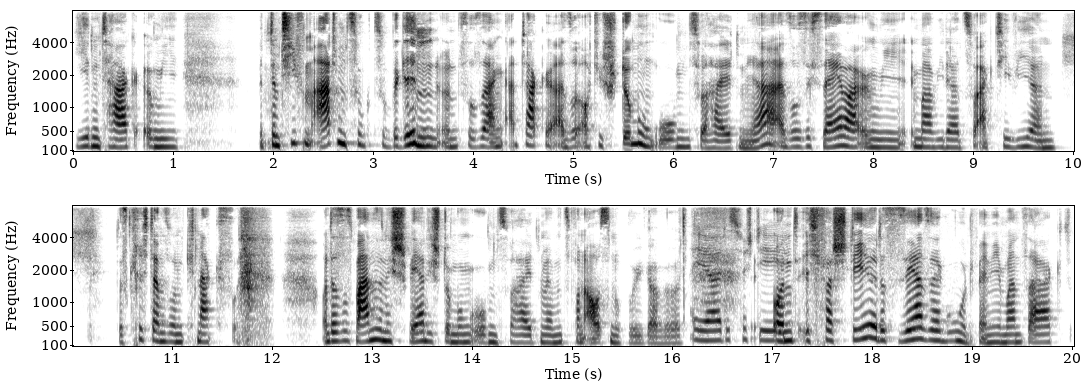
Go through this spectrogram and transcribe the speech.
jeden Tag irgendwie mit einem tiefen Atemzug zu beginnen und zu sagen, Attacke, also auch die Stimmung oben zu halten, ja, also sich selber irgendwie immer wieder zu aktivieren. Das kriegt dann so einen Knacks. Und das ist wahnsinnig schwer, die Stimmung oben zu halten, wenn es von außen ruhiger wird. Ja, das verstehe ich. Und ich verstehe das sehr, sehr gut, wenn jemand sagt,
